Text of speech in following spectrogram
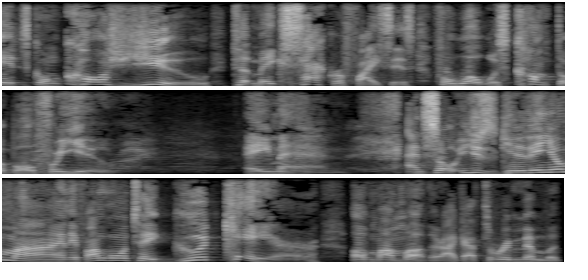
it's going to cost you to make sacrifices for what was comfortable for you. Amen. And so you just get it in your mind. If I'm going to take good care of my mother, I got to remember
